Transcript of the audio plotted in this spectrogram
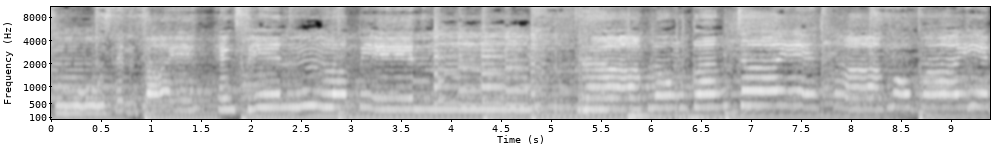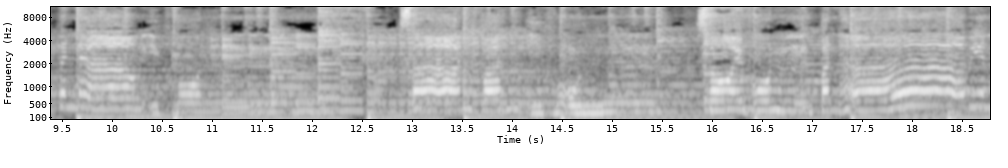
สู่เส้นไฟแห่งศิลป หนซอยพ้นปัญหาวิน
